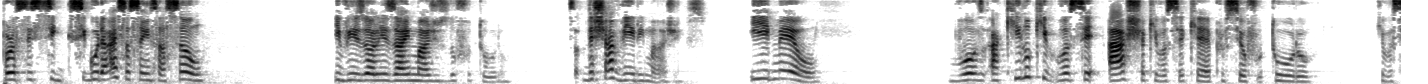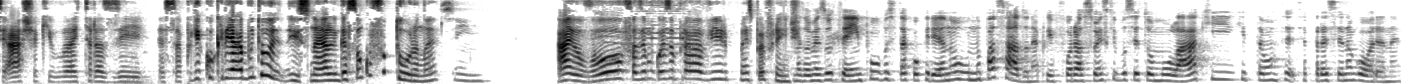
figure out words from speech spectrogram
pra você se- segurar essa sensação e visualizar imagens do futuro. Deixar vir imagens. E, meu, aquilo que você acha que você quer pro seu futuro, que você acha que vai trazer essa. Porque criar é muito isso, né? A ligação com o futuro, né? Sim. Ah, eu vou fazer uma coisa pra vir mais pra frente. Mas ao mesmo tempo você tá cocriando no passado, né? Porque foram ações que você tomou lá que estão se aparecendo agora, né?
